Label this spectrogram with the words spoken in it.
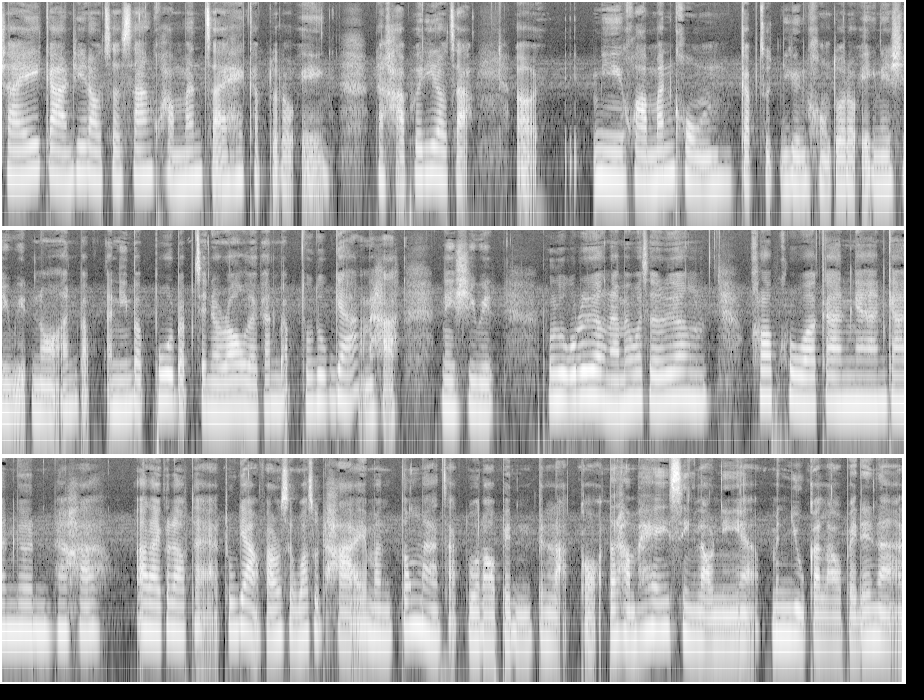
ใช้การที่เราจะสร้างความมั่นใจให้กับตัวเราเองนะคะ เพื่อที่เราจะมีความมั่นคงกับจุดยืนของตัวเราเองในชีวิตเนาะอันแบบอันนี้แบบพูดแบบ general เลยกันแบบทุกๆอย่างนะคะ ในชีวิตทุกๆเรื่องนะ ไม่ว่าจะเรื่องครอบครัวการงานการเงินนะคะ อะไรก็แล้วแต่ทุกอย่างฟ้ารู้สึกว่าสุดท้ายมันต้องมาจากตัวเราเป็นเป็นหลักก่อนจะทำให้สิ่งเหล่านี้มันอยู่กับเราไปได้นาน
